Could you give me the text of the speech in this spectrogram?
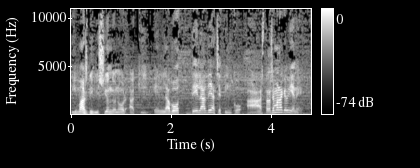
y más división de honor aquí en la voz de la DH5. Hasta la semana que viene.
